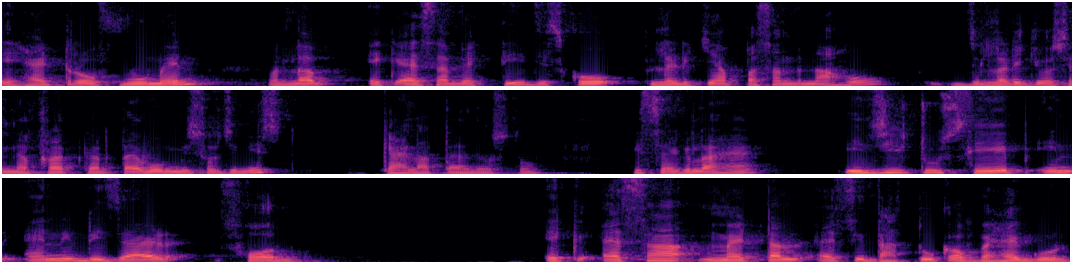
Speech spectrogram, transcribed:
A hater of women मतलब एक ऐसा व्यक्ति जिसको लड़कियाँ पसंद ना हो, जो लड़कियों से नफरत करता है, वो मिसोजनिस्ट कहलाता है दोस्तों। इससे अगला है easy to shape in any desired form एक ऐसा मेटल ऐसी धातु का वह गुण,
